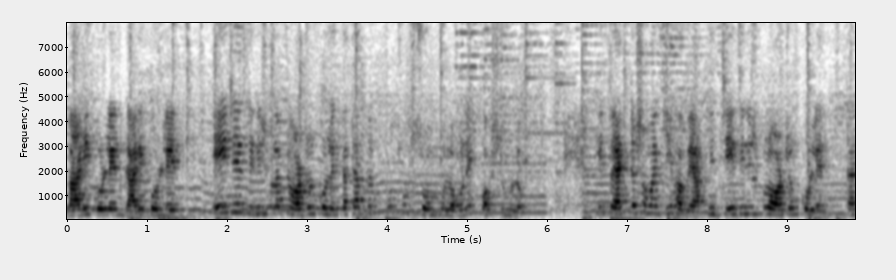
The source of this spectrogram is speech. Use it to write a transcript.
বাড়ি করলেন, গাড়ি করলেন, এই যে জিনিসগুলো আপনি অর্জন করলেন, তাতে আপনার প্রচুর শ্রম হলো, অনেক কষ্ট হলো। কিন্তু একটা সময় কি হবে? আপনি যে জিনিসগুলো অর্জন করলেন, তা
